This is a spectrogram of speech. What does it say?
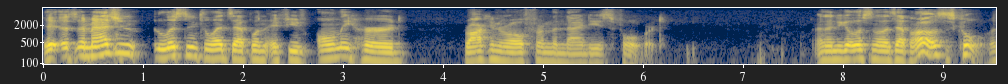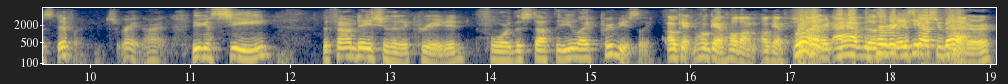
It- imagine listening to Led Zeppelin if you've only heard rock and roll from the 90s forward. And then you go listen to Led Zeppelin. Oh, this is cool. It's different. It's great. All right. You can see the foundation that it created for the stuff that you liked previously. Okay, okay, hold on. Okay, But perfect. I have the perfect discussion it better.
